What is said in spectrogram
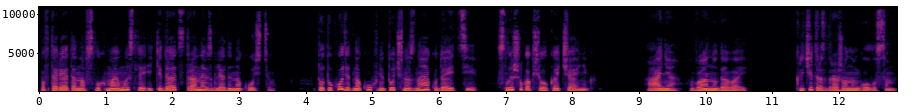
Повторяет она вслух мои мысли и кидает странные взгляды на Костю. Тот уходит на кухню, точно зная, куда идти. Слышу, как щелкает чайник. «Аня, ванну давай!» Кричит раздраженным голосом.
